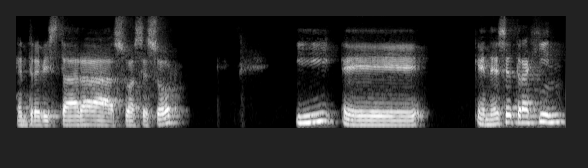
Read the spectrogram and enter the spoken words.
entrevistar a su asesor y eh, en ese trajín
